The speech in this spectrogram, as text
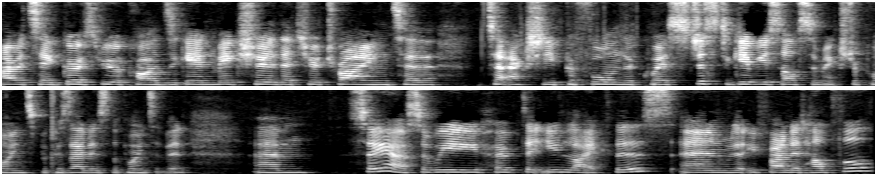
I would say go through your cards again, make sure that you're trying to to actually perform the quest, just to give yourself some extra points because that is the point of it. Um, so yeah, so we hope that you like this and that you find it helpful,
